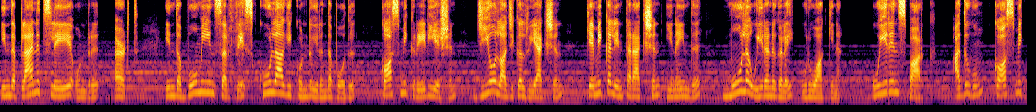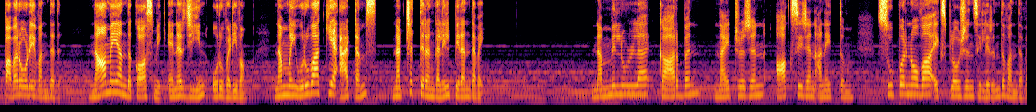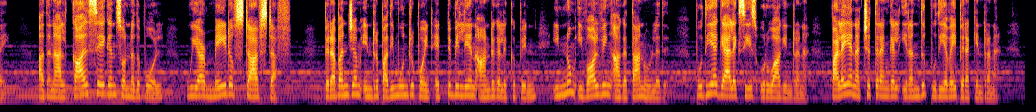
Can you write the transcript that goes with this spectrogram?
இந்த பிளானட்ஸ்லேயே ஒன்று எர்த் இந்த பூமியின் சர்ஃபேஸ் கூலாகி கொண்டு இருந்தபோது cosmic radiation geological reaction chemical interaction இணைந்து மூல உயிரணுகளை உருவாக்கின. உயிரின் ஸ்பார்க் அதுவும் காஸ்மிக் பவரோடே வந்தது. நாமே அந்த காஸ்மிக் எனர்ஜியின் ஒரு வடிவம். நம்மை உருவாக்கிய ஆட்டம்ஸ் நட்சத்திரங்களில் பிறந்தவை. நம்மிலுள்ள கார்பன் நைட்ரஜன் ஆக்சிஜன் அனைத்தும் சூப்பர்னோவா எக்ஸ்ப்ளோஷன்ஸிலிருந்து வந்தவை. அதனால் கால்சேகன் சொன்னது போல் we are made of star stuff பிரபஞ்சம் இன்று பதிமூன்று பாயிண்ட் எட்டு பில்லியன் ஆண்டுகளுக்கு பின் இன்னும் இவால்விங் ஆகத்தான் உள்ளது. புதிய கேலக்சிஸ் உருவாகின்றன. பழைய நட்சத்திரங்கள் இறந்து புதியவை பிறக்கின்றன.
